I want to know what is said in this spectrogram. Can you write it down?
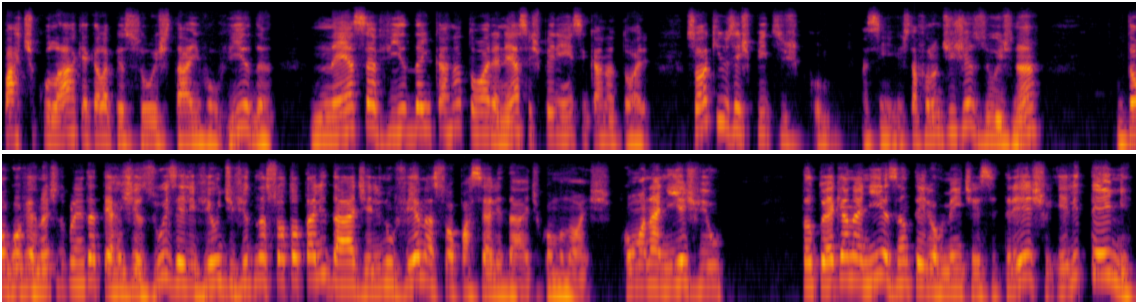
particular que aquela pessoa está envolvida nessa vida encarnatória, nessa experiência encarnatória. Só que os espíritos, assim, está falando de Jesus, né? Então, governante do planeta Terra, Jesus, ele vê o indivíduo na sua totalidade, ele não vê na sua parcialidade, como nós, como Ananias viu. Tanto é que Ananias, anteriormente a esse trecho, ele teme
